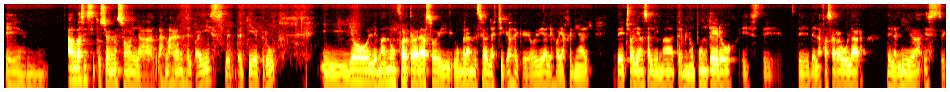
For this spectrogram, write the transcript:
Em, ambas instituciones son las más grandes del país, de, aquí de Perú. Y yo le mando un fuerte abrazo y un gran deseo a las chicas de que hoy día les vaya genial. De hecho, Alianza Lima terminó puntero este, de, la fase regular de la liga, este,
